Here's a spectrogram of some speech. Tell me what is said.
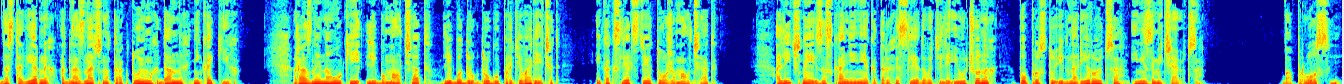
Достоверных, однозначно трактуемых данных никаких. Разные науки либо молчат, либо друг другу противоречат, и, как следствие, тоже молчат а личные изыскания некоторых исследователей и ученых попросту игнорируются и не замечаются. Вопросы,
